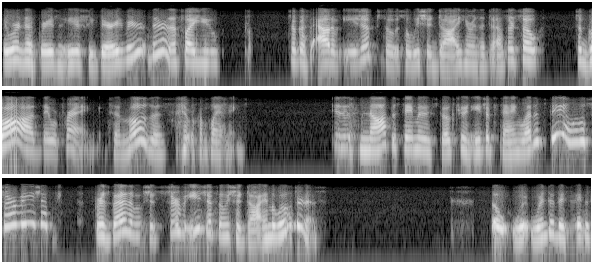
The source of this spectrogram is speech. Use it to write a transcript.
There weren't enough graves in Egypt to be buried there. That's why you took us out of Egypt, so so we should die here in the desert. So to God, they were praying. To Moses, they were complaining. It is not the statement they spoke to in Egypt, saying, Let us be, and we will serve Egypt. For it is better that we should serve Egypt than we should die in the wilderness. So when did they say this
